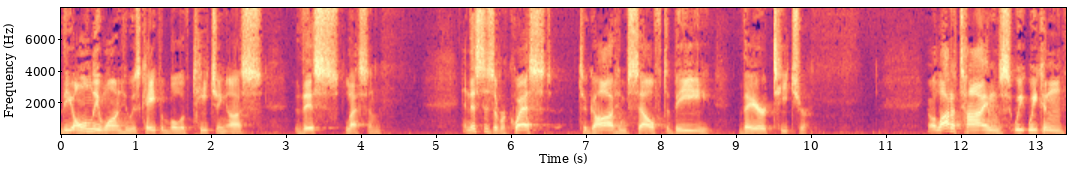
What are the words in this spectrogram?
the only one who is capable of teaching us this lesson. And this is a request to God Himself to be their teacher. You know, a lot of times we, we can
